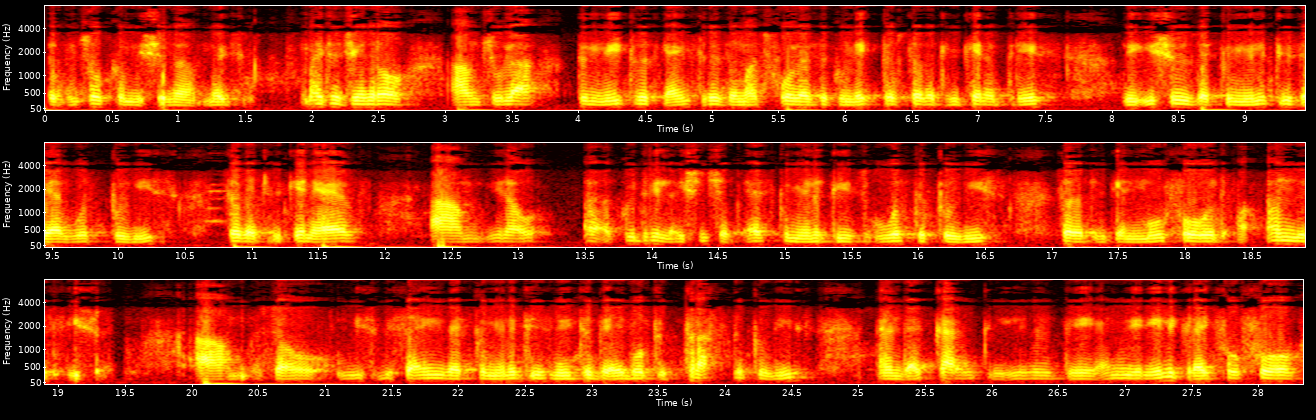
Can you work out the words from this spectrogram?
provincial commissioner, Major, Major General um, Jula to meet with Gangsterism Must Fall as a collective so that we can address the issues that communities have with police so that we can have, um, you know, a good relationship as communities with the police so that we can move forward on this issue. Um, so we, we're saying that communities need to be able to trust the police and that currently isn't there. And we're really grateful for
